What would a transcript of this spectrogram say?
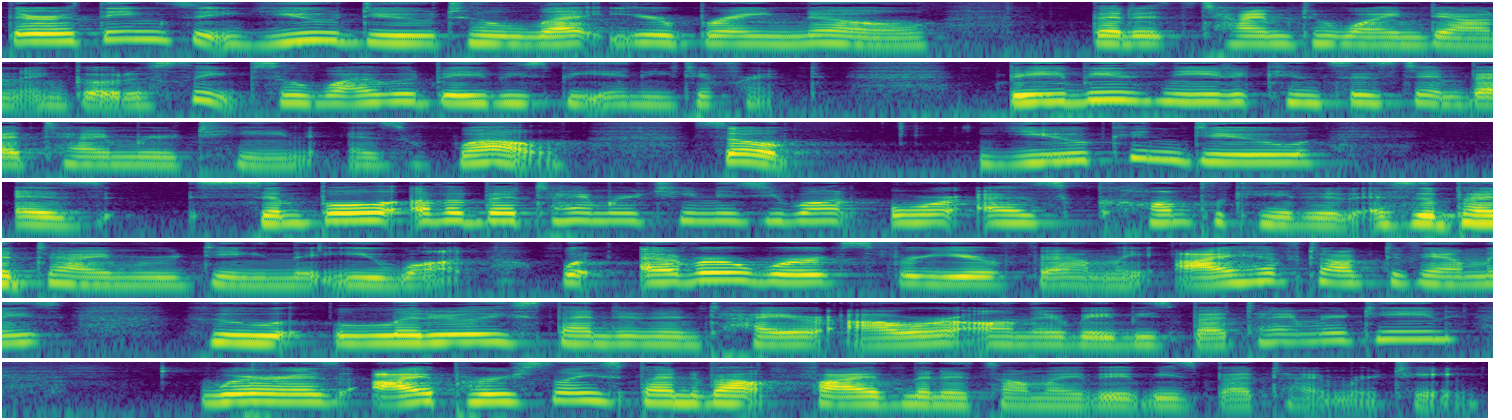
There are things that you do to let your brain know that it's time to wind down and go to sleep. So, why would babies be any different? Babies need a consistent bedtime routine as well. So, you can do as simple of a bedtime routine as you want or as complicated as a bedtime routine that you want. Whatever works for your family. I have talked to families who literally spend an entire hour on their baby's bedtime routine, whereas I personally spend about five minutes on my baby's bedtime routine.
